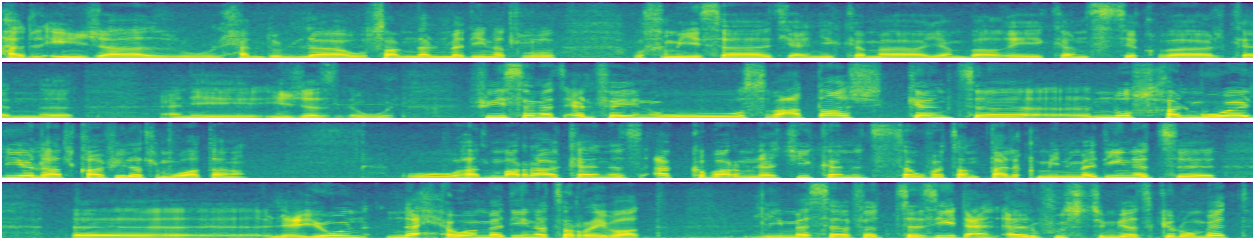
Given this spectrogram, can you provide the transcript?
هذا الإنجاز والحمد لله وصلنا لمدينة الخميسات. يعني كما ينبغي كان استقبال كان يعني إنجاز الأول. في سنة 2017 كانت النسخة الموالية لهذه قافلة المواطنة. وهذه المرة كانت أكبر من هذا كانت سوف تنطلق من مدينة العيون نحو مدينة الرباط. لمسافة تزيد عن 1600 كيلومتر.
